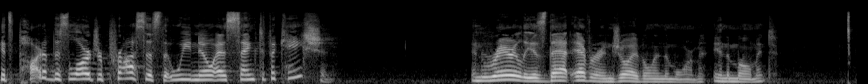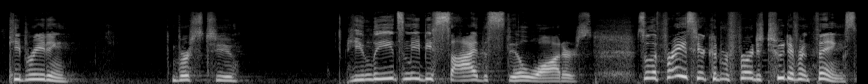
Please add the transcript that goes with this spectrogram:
it's part of this larger process that we know as sanctification. And rarely is that ever enjoyable in the, moment, in the moment. Keep reading. Verse 2. He leads me beside the still waters. So the phrase here could refer to two different things.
